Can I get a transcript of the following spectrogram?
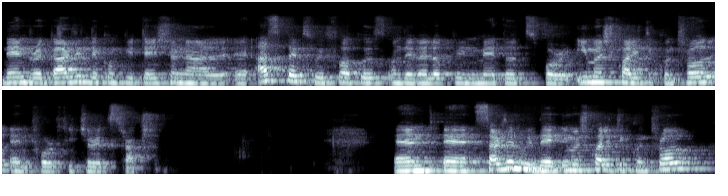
then regarding the computational uh, aspects, we focused on developing methods for image quality control and for feature extraction. And starting with the image quality control,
